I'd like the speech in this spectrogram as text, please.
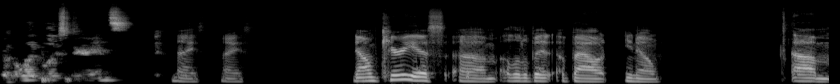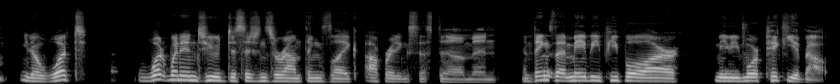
for the local experience. Nice, nice. Now I'm curious um, a little bit about you know, um, you know what what went into decisions around things like operating system and and things that maybe people are maybe more picky about,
